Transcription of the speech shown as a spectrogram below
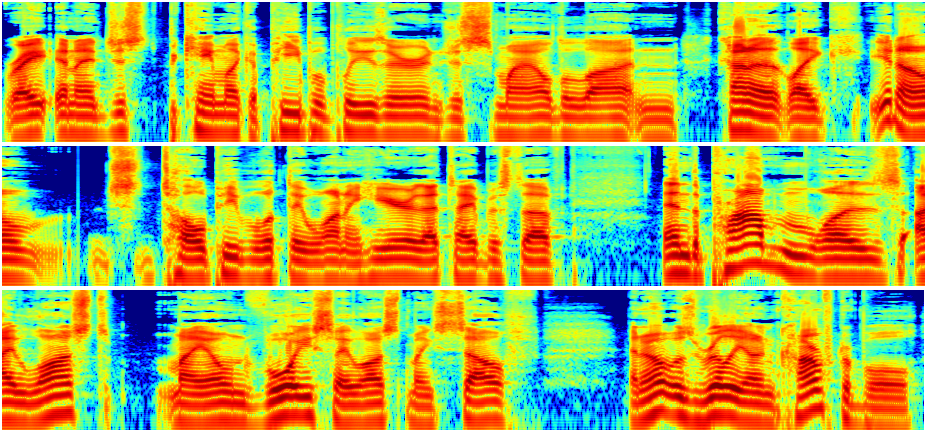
right? And I just became like a people pleaser and just smiled a lot and kind of like, you know, told people what they want to hear, that type of stuff. And the problem was I lost my own voice. I lost myself and I know it was really uncomfortable,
